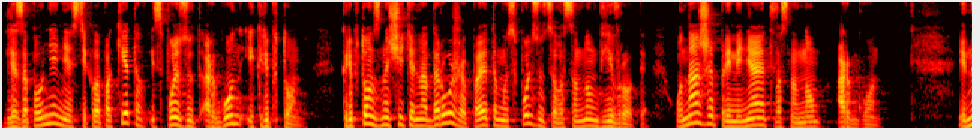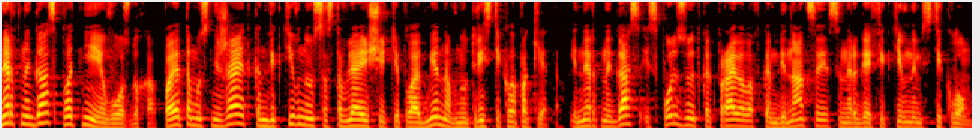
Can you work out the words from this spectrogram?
Для заполнения стеклопакетов используют аргон и криптон. Криптон значительно дороже, поэтому используется в основном в Европе. У нас же применяют в основном аргон. Инертный газ плотнее воздуха, поэтому снижает конвективную составляющую теплообмена внутри стеклопакета. Инертный газ используют, как правило, в комбинации с энергоэффективным стеклом.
